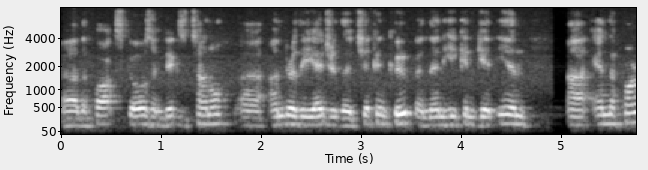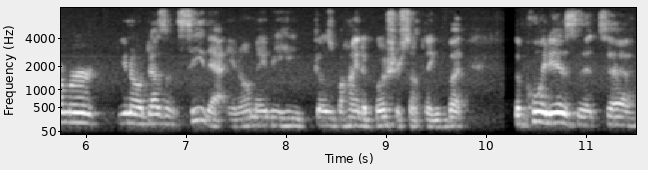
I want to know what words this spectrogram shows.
Uh, the fox goes and digs a tunnel uh, under the edge of the chicken coop, and then he can get in. Uh, and the farmer, you know, doesn't see that. You know, maybe he goes behind a bush or something. But the point is that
